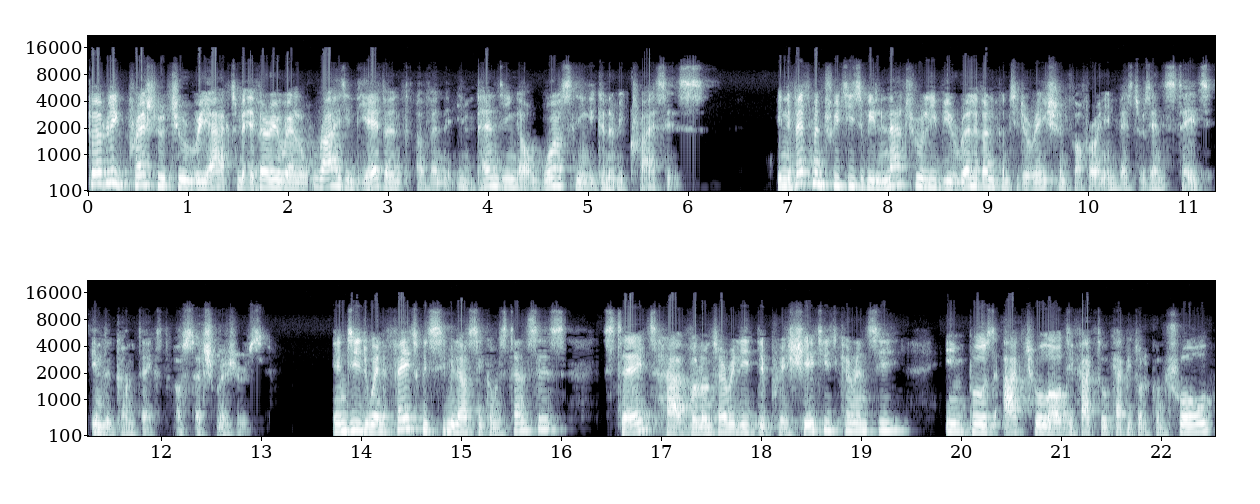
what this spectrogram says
Public pressure to react may very well rise in the event of an impending or worsening economic crisis. Investment treaties will naturally be relevant consideration for foreign investors and states in the context of such measures. Indeed, when faced with similar circumstances, states have voluntarily depreciated currency, imposed actual or de facto capital control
